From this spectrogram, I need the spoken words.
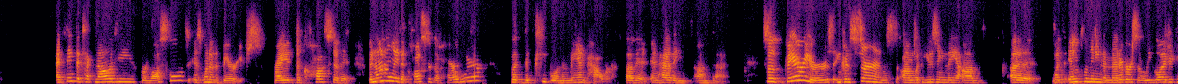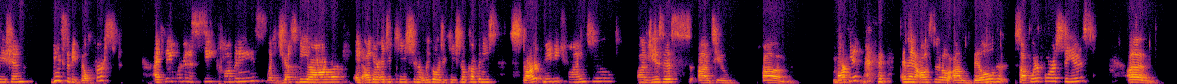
I think the technology for law schools is one of the barriers, right? The cost of it, but not only the cost of the hardware, but the people and the manpower of it and having um, that. So barriers and concerns um, with using the um, uh, with implementing the metaverse in legal education needs to be built first. I think we're going to see companies like Just VR and other educational, legal educational companies start maybe trying to um, use this um, to um, market and then also um, build software for us to use.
